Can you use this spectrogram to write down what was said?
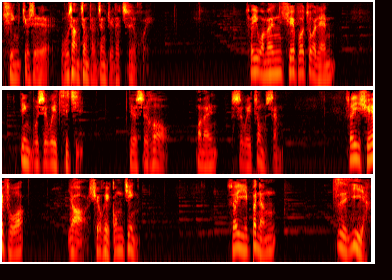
心，就是无上正等正觉的智慧。所以我们学佛做人，并不是为自己，有时候我们是为众生。所以学佛要学会恭敬，所以不能自义呀，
